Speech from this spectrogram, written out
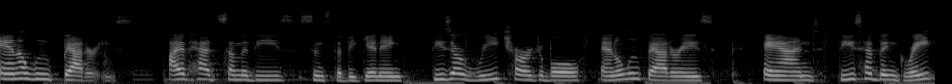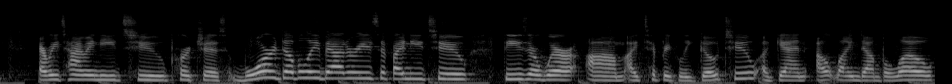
Eneloop batteries. I've had some of these since the beginning. These are rechargeable Eneloop batteries And these have been great. Every time I need to purchase more AA batteries if I need to, these are where um, I typically go to. Again, outline down below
